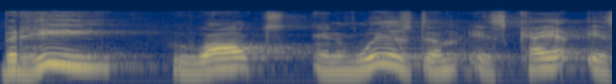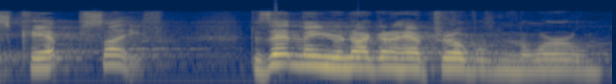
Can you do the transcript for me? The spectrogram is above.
But he who walks in wisdom is kept, is kept safe. Does that mean you're not going to have troubles in the world,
